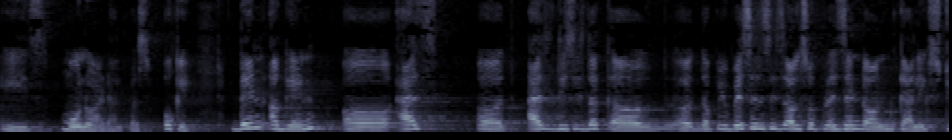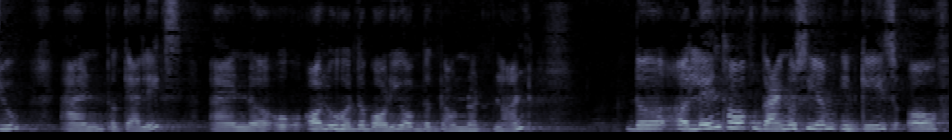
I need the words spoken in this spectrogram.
is monadelphous okay then again uh, as uh, as this is the uh, uh, the pubescence is also present on calyx tube and the calyx and uh, all over the body of the groundnut plant. The uh, length of gynoecium in case of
